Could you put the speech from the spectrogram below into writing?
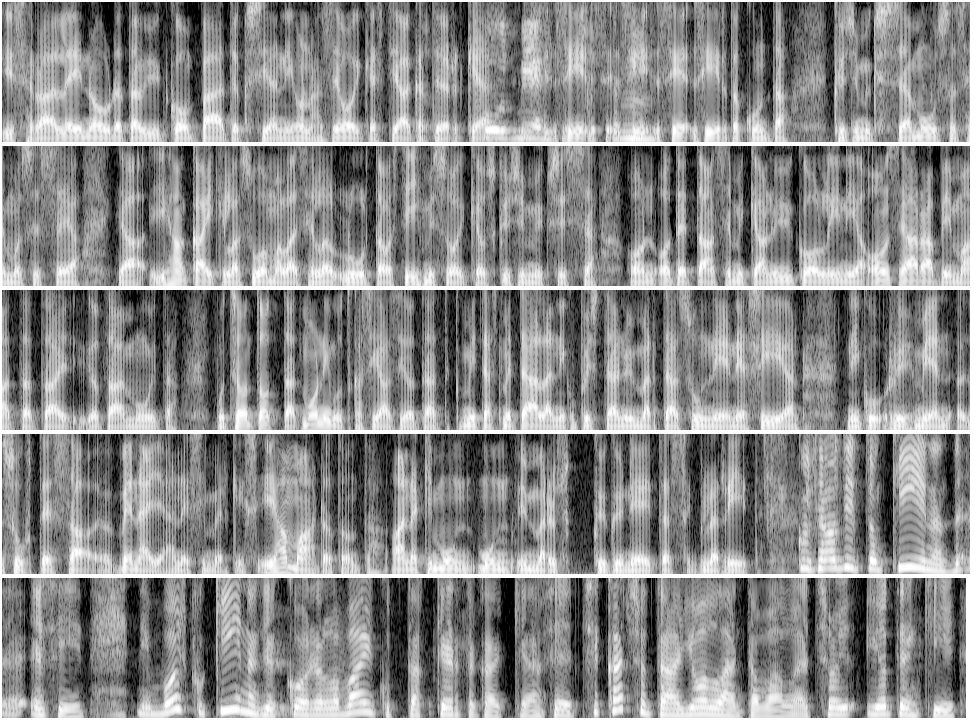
Israel ei noudata YK päätöksiä, niin onhan se oikeasti aika törkeä si- miehityksestä, si- mm. si- si- siirtokunta kysymyksissä ja muussa semmoisessa. Ja, ja ihan kaikilla suomalaisilla luultavasti ihmisoikeuskysymyksissä on, otetaan se, mikä on YK-linja, on se arabimaata tai jotain muita. Mutta se on totta, että monimutkaisia asioita, että mitäs me täällä niin pystytään ymmärtämään sunnien ja shian niin ryhmien suhteessa Venäjään esimerkiksi. Ihan mahdotonta. Ainakin mun, mun ymmärryskykyni ei tässä kyllä riitä. kun sä otit tuon Kiinan äh, esiin, niin voisiko Kiinankin kohdalla vaikuttaa kerta kaikkiaan se, että se katsotaan jollain tavalla, että se on jotenkin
